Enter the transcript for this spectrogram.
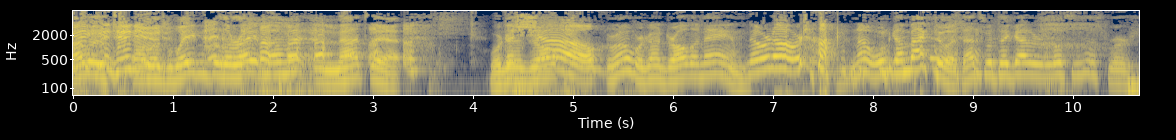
I was, continued. I was waiting for the right moment, and that's it. We're gonna draw. show. Well, we're gonna draw the name. No, we're not. We're not. No, we'll come back to it. That's what they got to listen to this first.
